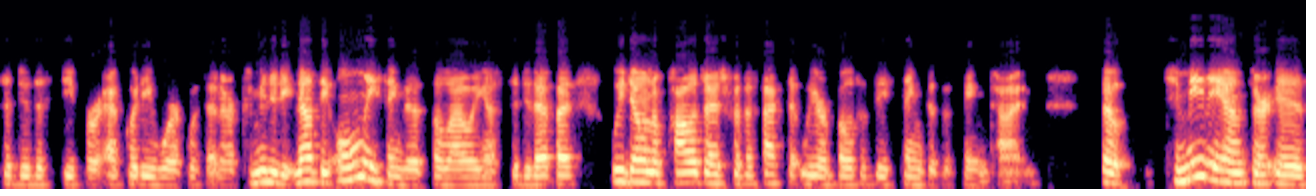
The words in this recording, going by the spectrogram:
to do this deeper equity work within our community. Not the only thing that's allowing us to do that, but we don't apologize for the fact that we are both of these things at the same time. So to me, the answer is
